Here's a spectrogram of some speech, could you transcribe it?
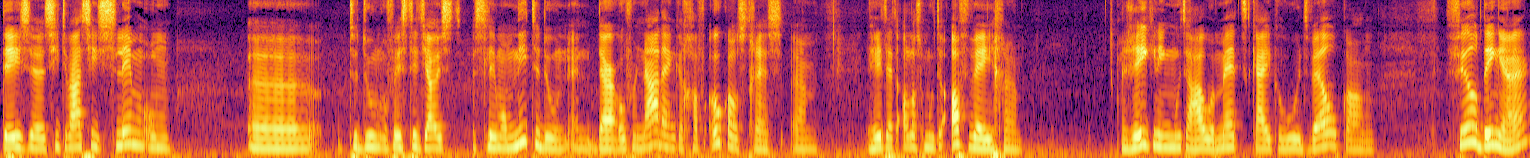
deze situatie slim om uh, te doen? Of is dit juist slim om niet te doen? En daarover nadenken gaf ook al stress. Um, de hele tijd alles moeten afwegen. Rekening moeten houden met kijken hoe het wel kan. Veel dingen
